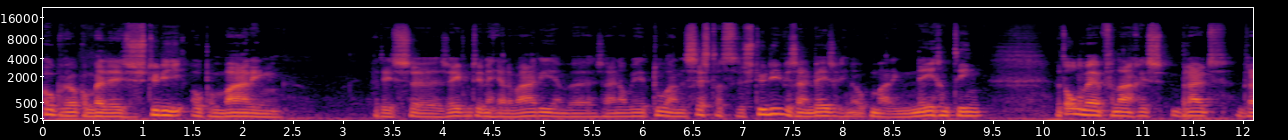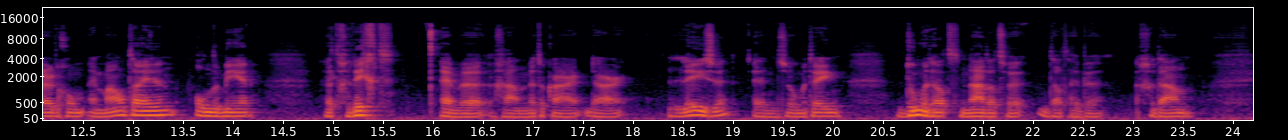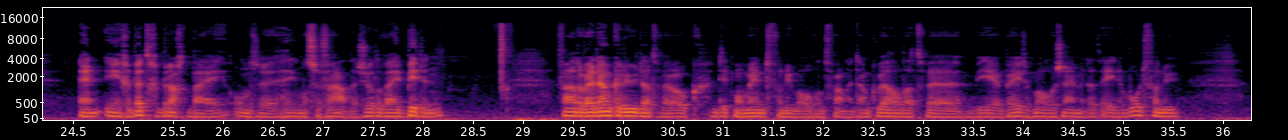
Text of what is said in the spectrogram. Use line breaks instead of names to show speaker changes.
Ook welkom bij deze studie Openbaring. Het is uh, 27 januari en we zijn alweer toe aan de 60ste studie. We zijn bezig in Openbaring 19. Het onderwerp vandaag is bruid, bruidegom en maaltijden. Onder meer het gericht. En we gaan met elkaar daar lezen. En zometeen doen we dat nadat we dat hebben gedaan. En in gebed gebracht bij onze Hemelse Vader. Zullen wij bidden. Vader, wij danken u dat we ook dit moment van u mogen ontvangen. Dank u wel dat we weer bezig mogen zijn met dat ene woord van u.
